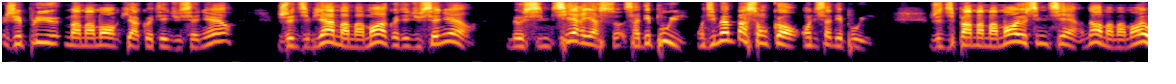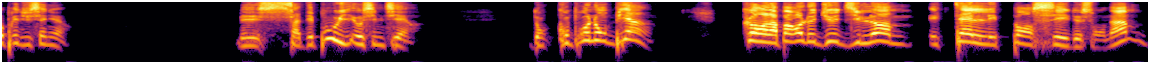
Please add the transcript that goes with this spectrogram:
j'ai plus ma maman qui est à côté du Seigneur, je dis bien ma maman à côté du Seigneur. Mais au cimetière, il y a dépouille. On dit même pas son corps, on dit sa dépouille. Je dis pas ma maman est au cimetière. Non, ma maman est auprès du Seigneur. Mais sa dépouille au cimetière. Donc comprenons bien, quand la parole de Dieu dit l'homme est tel les pensées de son âme,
